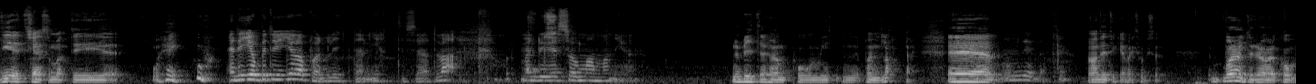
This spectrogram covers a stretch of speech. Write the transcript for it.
Det känns som att det är... Oh, hej! Är det jobbigt att göra på en liten jättesöt valp? Men det är så mamman gör. Nu biter han på, min, på en lapp här. Eh, Men det är bättre. Ja, det tycker jag faktiskt också. Bara du inte rör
